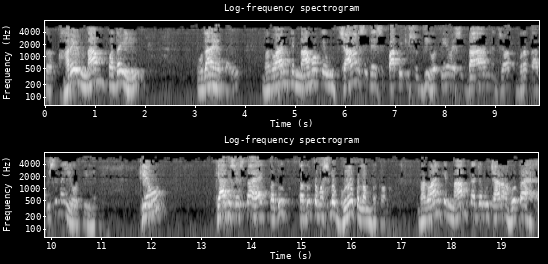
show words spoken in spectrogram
तो हरे नाम पद ही उदाय पाई भगवान के नामों के उच्चारण से जैसे पापी की शुद्धि होती है, वैसे दान, जप, व्रत आदि से नहीं होती है। क्यों? क्या विशेषता है? तदुत तदुत मसलो गुणोपलम्भ कौन भगवान के नाम का जब उच्चारण होता है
